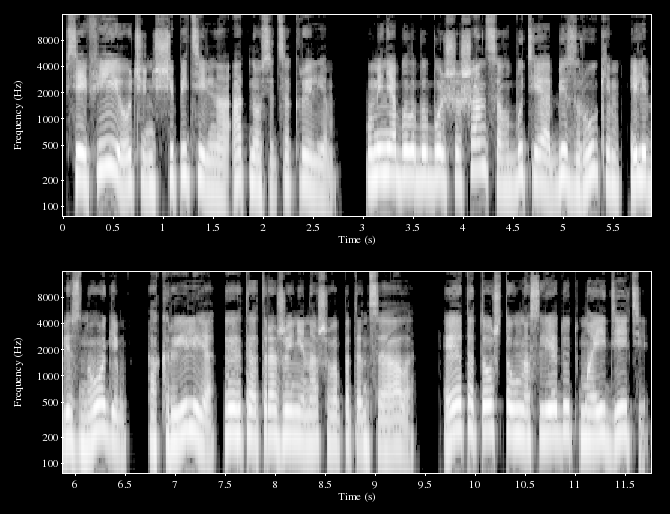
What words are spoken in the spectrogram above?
Все феи очень щепетильно относятся к крыльям. У меня было бы больше шансов, будь я безруким или безногим, а крылья — это отражение нашего потенциала. Это то, что унаследуют мои дети.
